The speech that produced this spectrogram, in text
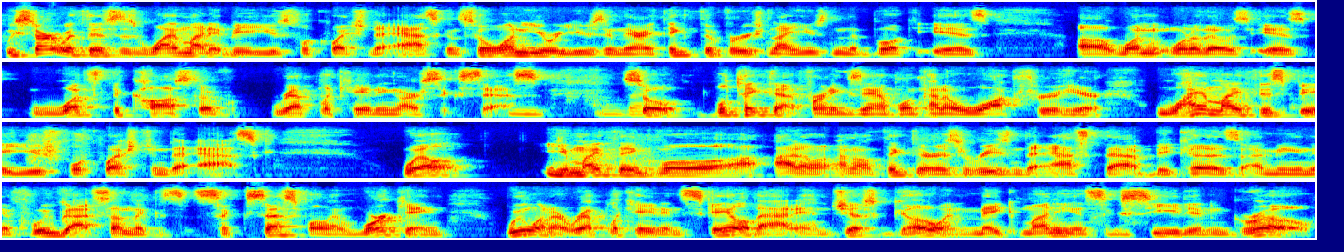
we start with this: is why might it be a useful question to ask? And so one you were using there, I think the version I used in the book is. Uh, one one of those is what's the cost of replicating our success. Mm-hmm. So we'll take that for an example and kind of walk through here. Why might this be a useful question to ask? Well, you might think, well, I don't, I don't think there is a reason to ask that because I mean, if we've got something successful and working, we want to replicate and scale that and just go and make money and succeed and grow.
